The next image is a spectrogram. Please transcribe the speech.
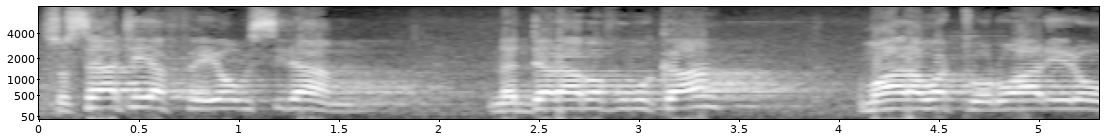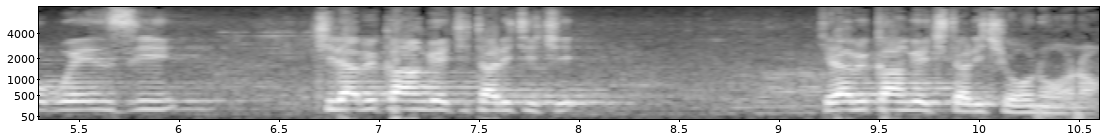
society yaffe ey'obusiraamu naddala abavubuka mwala wattu olwaleero obwenzi kirabikanga ekitali kiki? Kirabikanga ekitali kyonoono.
